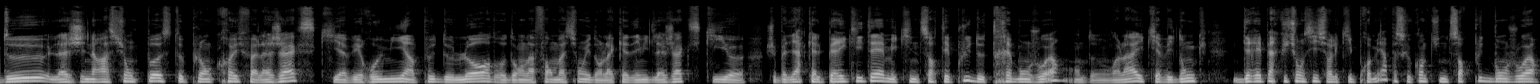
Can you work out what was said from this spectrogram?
de la génération post-plan Cruyff à l'Ajax, qui avait remis un peu de l'ordre dans la formation et dans l'académie de l'Ajax, qui, je vais pas dire qu'elle périclitait, mais qui ne sortait plus de très bons joueurs, voilà, et qui avait donc des répercussions aussi sur l'équipe première, parce que quand tu ne sort plus de bons joueurs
